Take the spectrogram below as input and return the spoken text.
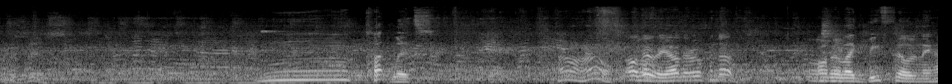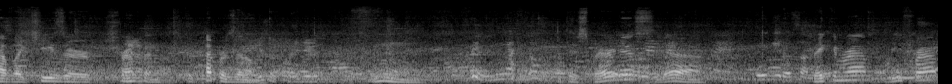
What is this? Mm, cutlets. I don't know. Oh, there they are. They're opened up. Oh, they're like beef filled and they have like cheese or shrimp and with peppers in them. These are pretty good. Mmm. The asparagus? Yeah. Bacon wrap? Beef wrap?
